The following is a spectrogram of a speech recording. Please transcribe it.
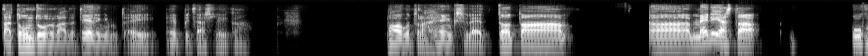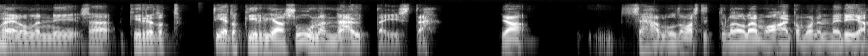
tai tuntuu hyvältä tietenkin, mutta ei, ei pitäisi liikaa paukutella henksille. Tota, ää, mediasta puheen ollen, niin sä kirjoitat tietokirjaa suunnan näyttäjistä. Ja sehän luultavasti tulee olemaan aikamoinen media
